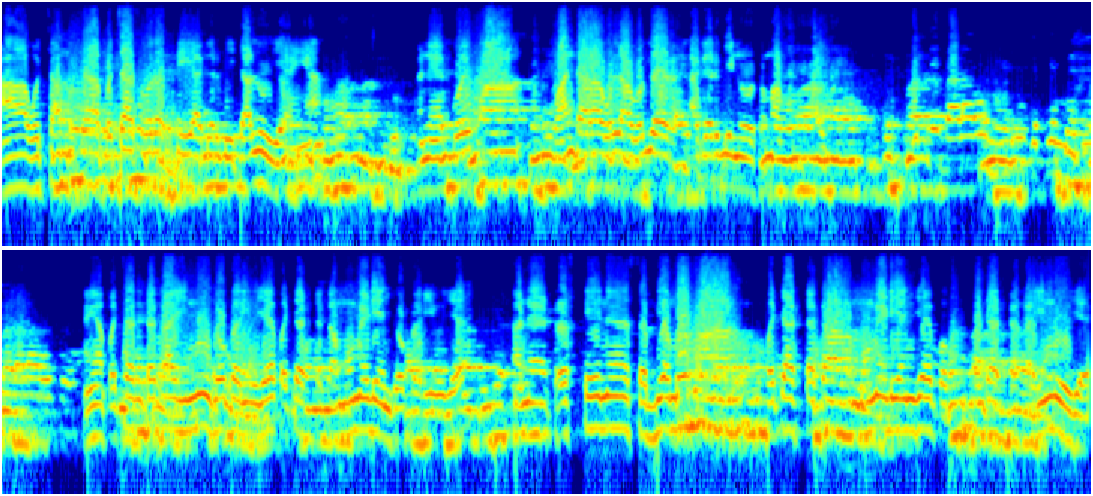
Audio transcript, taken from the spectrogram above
આ ઓછામાં ઓછા પચાસ વર્ષથી આ ગરબી ચાલુ છે અહીંયા. અને કોઈ પણ વાંધાળા ઓલા વગર આ ગરબીનું સમાપન અહીંયા પચાસ ટકા હિન્દુ છોકરીઓ છે પચાસ ટકા મોમેડિયન છોકરીઓ છે. અને ટ્રસ્ટી ને સભ્યમાં પણ પચાસ ટકા મોમેડિયન છે પચાસ ટકા હિન્દુ છે.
